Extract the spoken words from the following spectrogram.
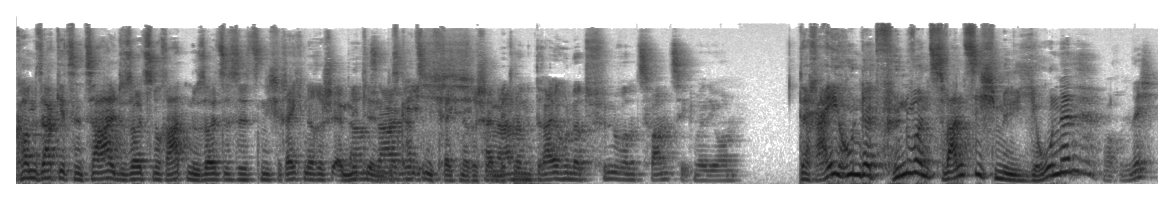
Komm, sag jetzt eine Zahl, du sollst nur raten, du sollst es jetzt nicht rechnerisch ermitteln. Das kannst du ich, nicht rechnerisch keine ermitteln. Ahnung, 325 Millionen. 325 Millionen? Warum nicht?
